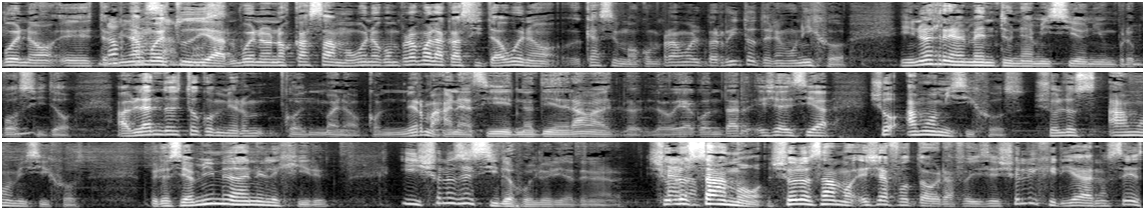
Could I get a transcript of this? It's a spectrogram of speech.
Bueno, eh, terminamos de estudiar. Bueno, nos casamos. Bueno, compramos la casita. Bueno, ¿qué hacemos? Compramos el perrito, tenemos un hijo. Y no es realmente una misión y un propósito. Hablando esto con mi, con, bueno, con mi hermana, sí, no tiene drama, lo, lo voy a contar. Ella decía, yo amo a mis hijos. Yo los amo a mis hijos. Pero si a mí me dan a elegir, y yo no sé si los volvería a tener. Yo Claro. los amo, yo los amo. Ella es fotógrafa y dice, yo elegiría, no sé,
